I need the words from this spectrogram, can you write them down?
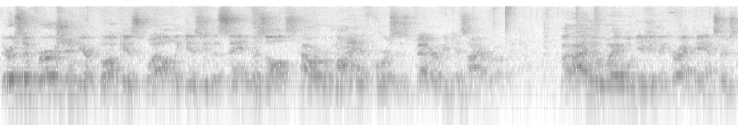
There is a version in your book as well that gives you the same results, however mine of course is better because I wrote it. But either way we'll give you the correct answers.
